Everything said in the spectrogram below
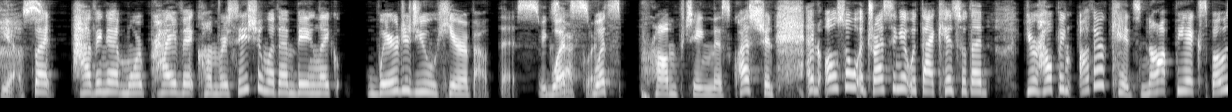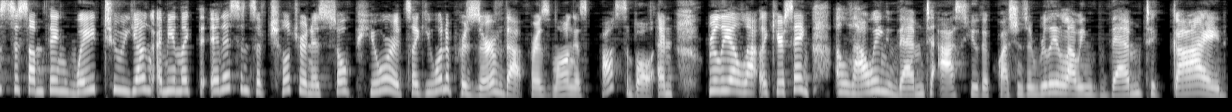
Yes. but having a more private conversation with them, being like, where did you hear about this? What's what's prompting this question? And also addressing it with that kid so that you're helping other kids not be exposed to something way too young. I mean, like the innocence of children is so pure. It's like you want to preserve that for as long as possible and really allow, like you're saying, allowing them to ask you the questions and really allowing them to guide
